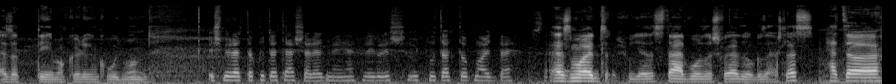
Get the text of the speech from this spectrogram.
Ez a témakörünk úgymond. És mi lett a kutatás eredménye végül is? Mit mutattok majd be? Ez majd ugye a Star Wars-os feldolgozás lesz. Hát a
